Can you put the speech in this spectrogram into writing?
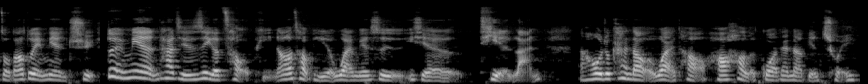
走到对面去。对面它其实是一个草皮，然后草皮的外面是一些铁栏，然后我就看到了外套好好的挂在那边吹。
